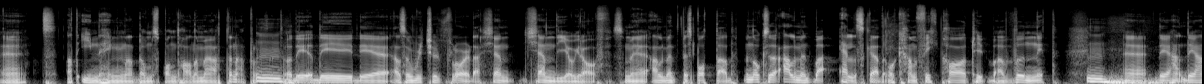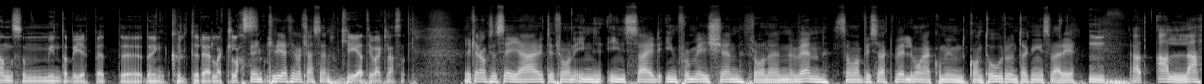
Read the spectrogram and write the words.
att- att inhägna de spontana mötena. På Mm. Och det, det det, alltså Richard Florida, känd, känd geograf, som är allmänt bespottad, men också allmänt bara älskad och han fick, har typ bara vunnit. Mm. Eh, det, är, han- det är han som myntar begreppet eh, den kulturella klassen, Den kreativa klassen. kreativa klassen. Jag kan också säga utifrån in, inside information från en vän som har besökt väldigt många kommunkontor runt omkring i Sverige. Mm. Att alla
